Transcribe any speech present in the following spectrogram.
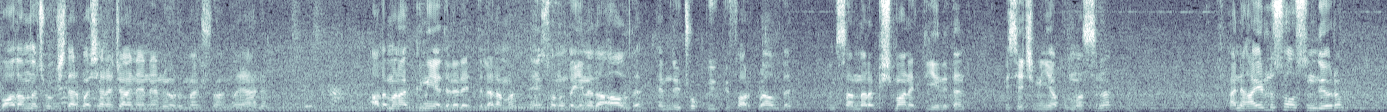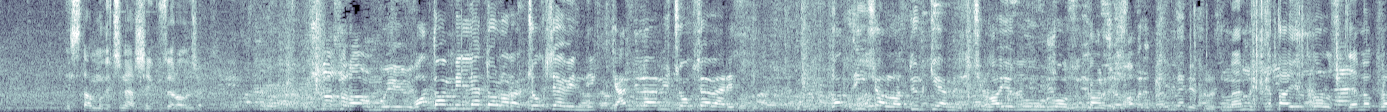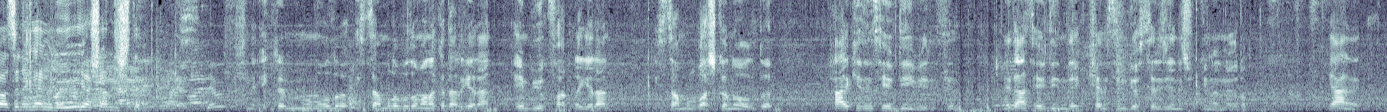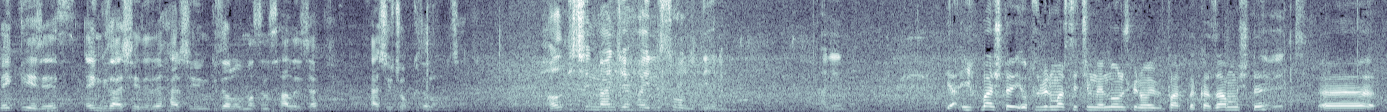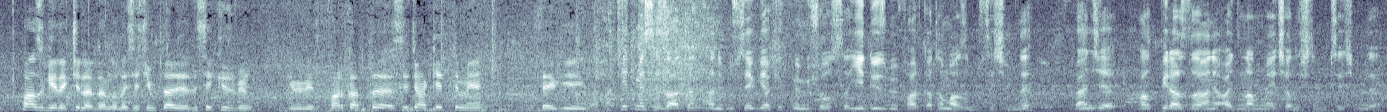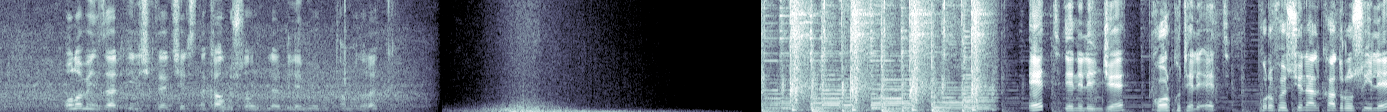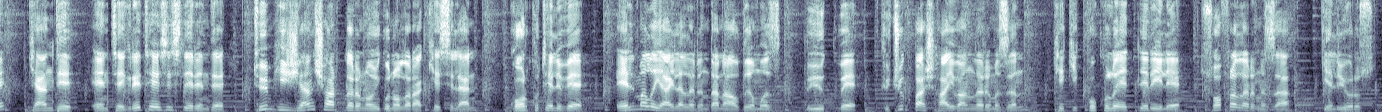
Bu adam da çok işler başaracağına inanıyorum ben şu anda yani. Adamın hakkını yediler ettiler ama en sonunda yine de aldı. Hem de çok büyük bir farkla aldı. İnsanlara pişman etti yeniden bir seçimin yapılmasına. Hani hayırlısı olsun diyorum. İstanbul için her şey güzel olacak. Şuna sor abi bu iyi. Vatan millet olarak çok sevindik. Kendilerini çok severiz. Vat inşallah Türkiye'miz için hayırlı uğurlu olsun kardeşim. Memleket hayırlı olsun. Demokrasinin en büyüğü yaşandı işte. Şimdi Ekrem İmamoğlu İstanbul'a bu zamana kadar gelen, en büyük farkla gelen İstanbul Başkanı oldu. Herkesin sevdiği birisi. Neden sevdiğini de kendisini göstereceğine çok inanıyorum. Yani bekleyeceğiz. En güzel şeyleri, her şeyin güzel olmasını sağlayacak. Her şey çok güzel olacak. Halk için bence hayırlısı oldu diyelim. Hani Ya ilk başta 31 Mart seçimlerinde 13 bin oy bir farkla kazanmıştı. evet Ee, bazı gerekçelerden dolayı seçim iptal edildi. 800 bin gibi bir fark attı. Sizce hak etti mi bu sevgiyi? hak etmese zaten hani bu sevgi hak etmemiş olsa 700 bin fark atamazdı bu seçimde. Bence halk biraz daha hani aydınlanmaya çalıştı bu seçimde. Ona benzer ilişkiler içerisinde kalmış olabilirler bilemiyorum tam olarak. Et denilince Korkuteli Et. Profesyonel kadrosu ile kendi entegre tesislerinde tüm hijyen şartlarına uygun olarak kesilen Korkuteli ve Elmalı yaylalarından aldığımız büyük ve küçükbaş hayvanlarımızın kekik kokulu etleriyle sofralarınıza geliyoruz.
